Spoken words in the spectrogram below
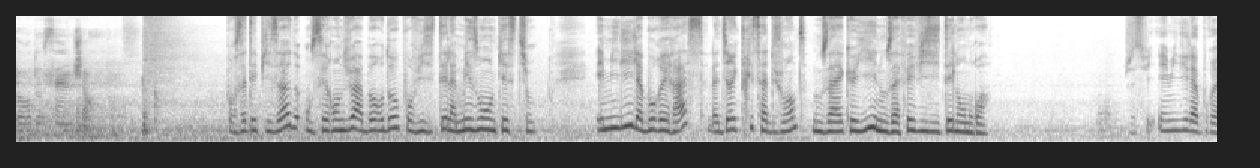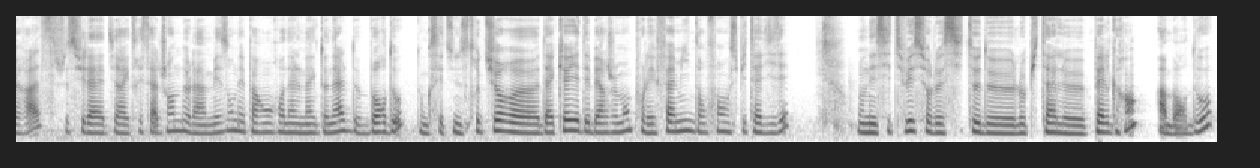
Bordeaux-Saint-Jean. Pour cet épisode, on s'est rendu à Bordeaux pour visiter la maison en question. Émilie Laboureras, la directrice adjointe, nous a accueillis et nous a fait visiter l'endroit. Je suis Émilie Laboureras, je suis la directrice adjointe de la Maison des parents Ronald McDonald de Bordeaux. Donc c'est une structure euh, d'accueil et d'hébergement pour les familles d'enfants hospitalisés. On est situé sur le site de l'hôpital euh, Pellegrin à Bordeaux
